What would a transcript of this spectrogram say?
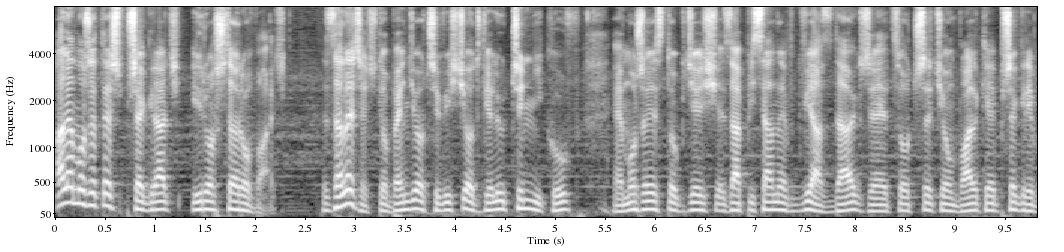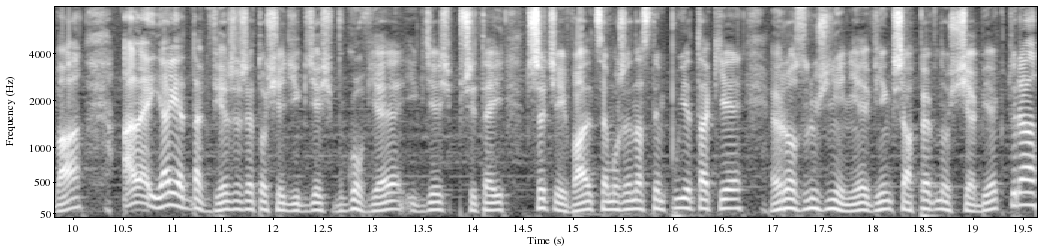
ale może też przegrać i rozczarować. Zależeć to będzie oczywiście od wielu czynników. E, Może jest to gdzieś zapisane w gwiazdach, że co trzecią walkę przegrywa, ale ja jednak wierzę, że to siedzi gdzieś w głowie i gdzieś przy tej trzeciej walce może następuje takie rozluźnienie, większa pewność siebie, która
